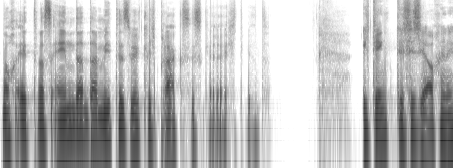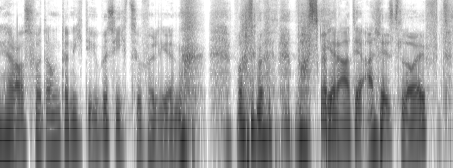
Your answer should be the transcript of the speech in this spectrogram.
noch etwas ändern, damit es wirklich praxisgerecht wird. Ich denke, das ist ja auch eine Herausforderung, da nicht die Übersicht zu verlieren, was, man, was gerade alles läuft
